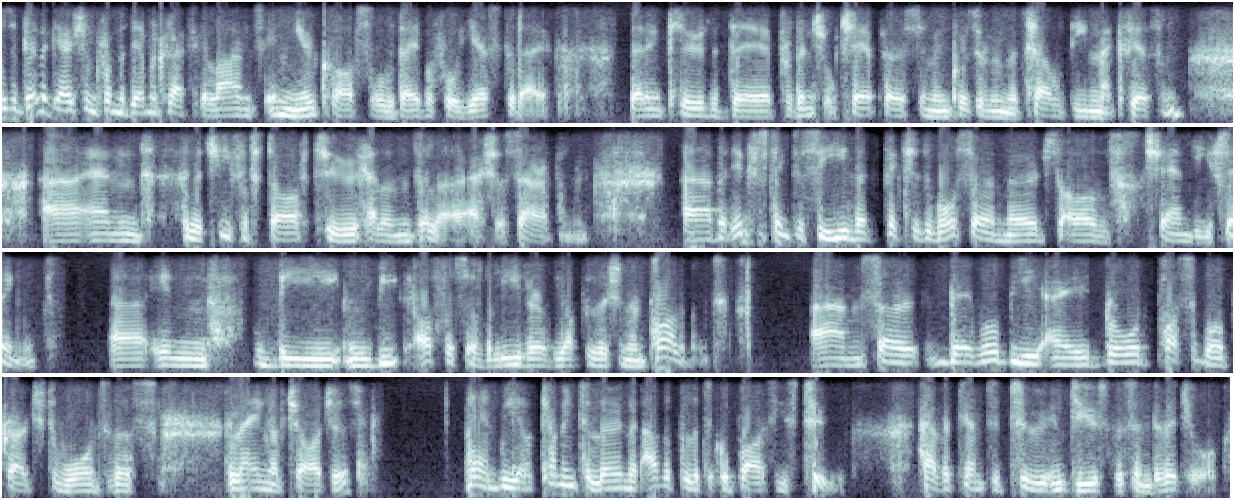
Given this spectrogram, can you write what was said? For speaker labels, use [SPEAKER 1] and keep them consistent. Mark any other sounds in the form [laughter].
[SPEAKER 1] was a delegation from the Democratic Alliance in Newcastle the day before yesterday that included their provincial chairperson in KwaZulu-Natal, Dean Macpherson, uh, and the chief of staff to Helen Zille, Asher Sarapan. Uh, but interesting to see that pictures have also emerged of Shandy Singh uh, in the, the office of the leader of the opposition in Parliament. Um, so there will be a broad possible approach towards this laying of charges. And we are coming to learn that other political parties too have attempted to induce this individual.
